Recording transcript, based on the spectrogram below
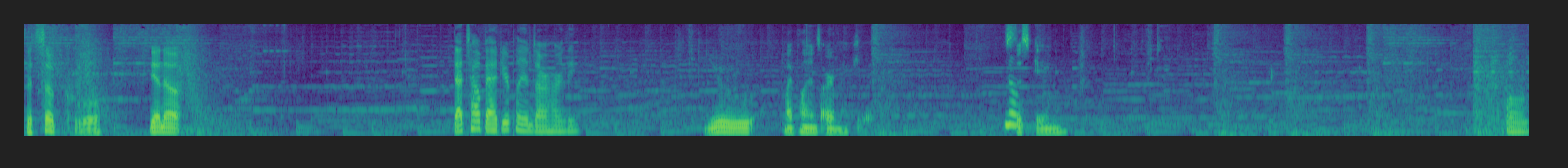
That's so cool. Yeah, no. That's how bad your plans are, Harley. You, my plans are immaculate. It's No. this game. Bonk.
